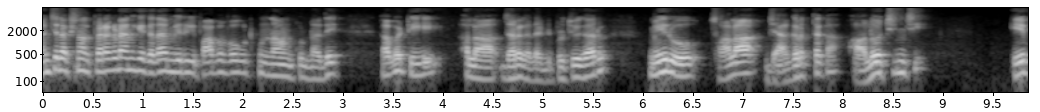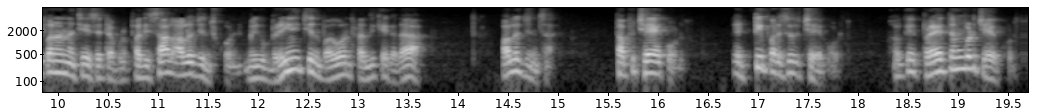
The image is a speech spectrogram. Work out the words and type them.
మంచి లక్షణాలు పెరగడానికే కదా మీరు ఈ పాపం పోగొట్టుకుందాం అనుకున్నది కాబట్టి అలా జరగదండి. పృథ్వీ గారు మీరు చాలా జాగ్రత్తగా ఆలోచించి ఏ పనన్నా చేసేటప్పుడు పదిసార్లు ఆలోచించుకోండి. మీకు బ్రెయిన్ ఇచ్చింది భగవంతుడు అందుకే కదా. ఆలోచించాలి. తప్పు చేయకూడదు. ఎట్టి పరిస్థితులు చేయకూడదు. ఓకే? ప్రయత్నం కూడా చేయకూడదు.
